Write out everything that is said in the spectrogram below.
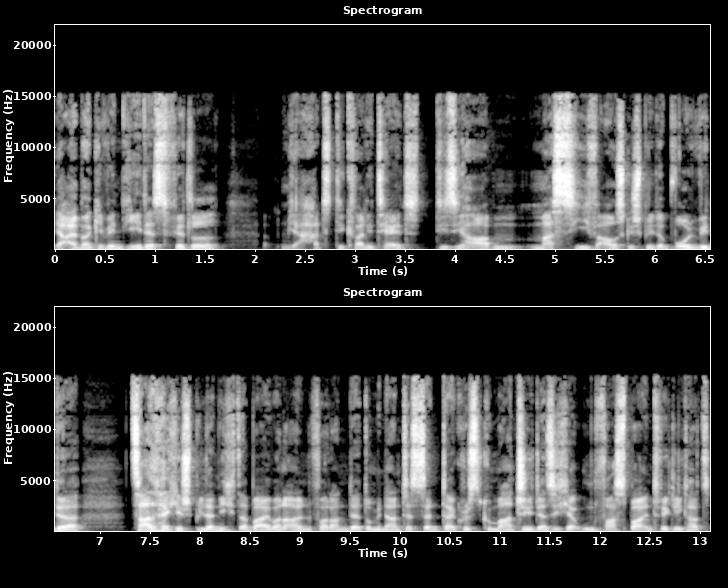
Ja, Alba gewinnt jedes Viertel ja, hat die Qualität, die sie haben, massiv ausgespielt, obwohl wieder zahlreiche Spieler nicht dabei waren, allen voran der dominante Center Chris Kumaji, der sich ja unfassbar entwickelt hat,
